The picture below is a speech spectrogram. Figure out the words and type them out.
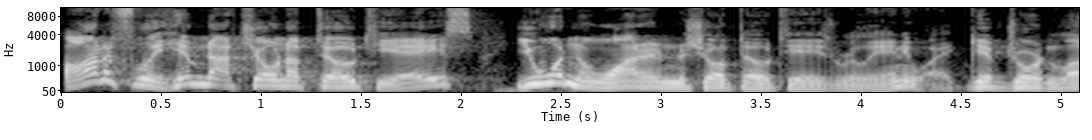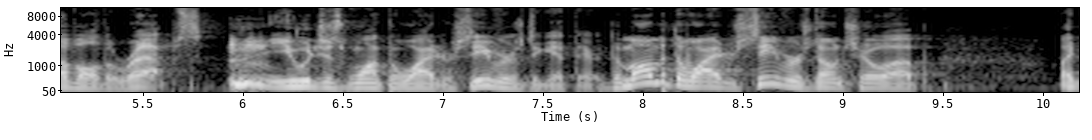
Honestly, him not showing up to OTAs, you wouldn't have wanted him to show up to OTAs really anyway. Give Jordan Love all the reps. you would just want the wide receivers to get there. The moment the wide receivers don't show up, like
